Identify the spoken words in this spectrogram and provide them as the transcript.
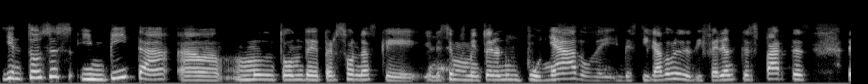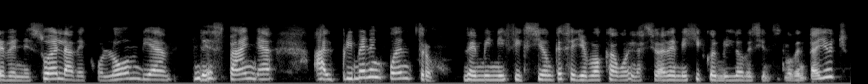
y entonces invita a un montón de personas que en ese momento eran un puñado de investigadores de diferentes partes de Venezuela, de Colombia, de España, al primer encuentro de minificción que se llevó a cabo en la Ciudad de México en 1998.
